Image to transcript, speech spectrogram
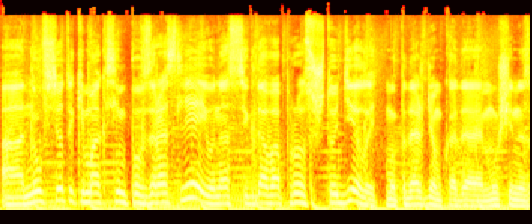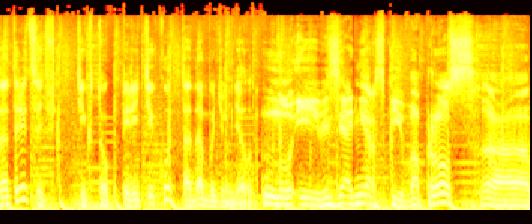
А, ну, все-таки Максим повзрослее, и у нас всегда вопрос, что делать. Мы подождем, когда мужчины за 30 в ТикТок перетекут, тогда будем делать. Ну и визионерский вопрос. Э,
